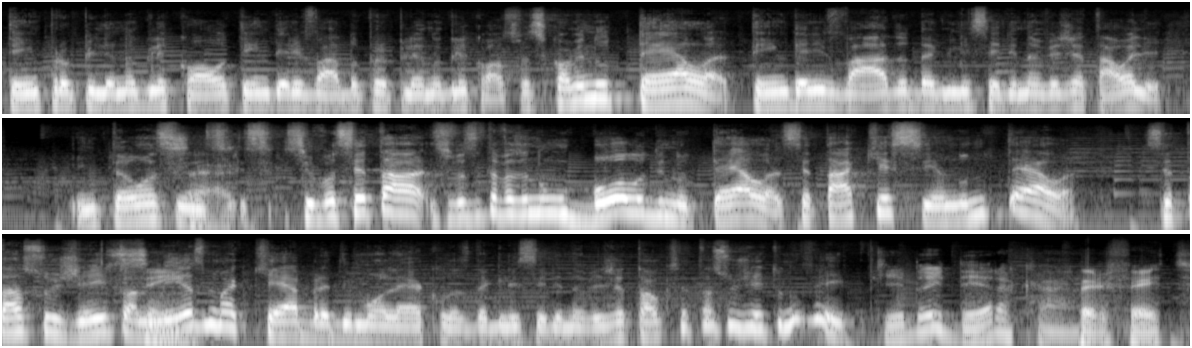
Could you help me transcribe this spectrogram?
tem propileno glicol, tem derivado do propileno glicol. Se você come Nutella, tem derivado da glicerina vegetal ali. Então, assim, se, se, você tá, se você tá fazendo um bolo de Nutella, você tá aquecendo Nutella. Você tá sujeito à mesma quebra de moléculas da glicerina vegetal que você tá sujeito no vape. Que doideira, cara. Perfeito.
